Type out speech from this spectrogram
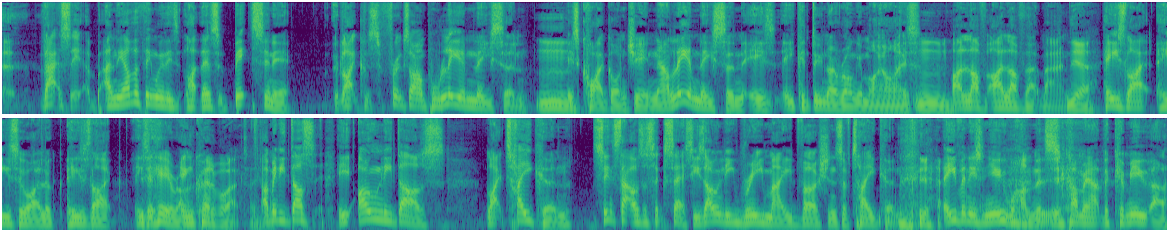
uh, that's it. And the other thing with is like there's bits in it. Like for example, Liam Neeson Mm. is Qui Gon Jinn. Now Liam Neeson is he can do no wrong in my eyes. I love I love that man. Mm. Yeah. he's like he's who I look. He's like he's a hero. Incredible actor. I mean, he does. He only does like Taken. Since that was a success, he's only remade versions of Taken. Even his new one that's coming out, the commuter,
